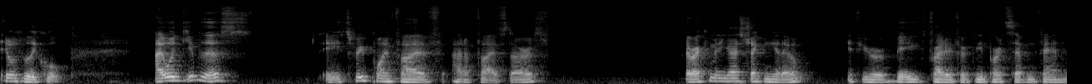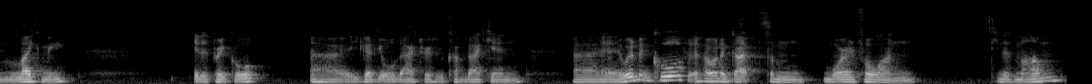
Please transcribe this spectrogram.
It was really cool. I would give this a 3.5 out of 5 stars. I recommend you guys checking it out. If you're a big Friday the 13th Part 7 fan like me, it is pretty cool. Uh, you got the old actors who come back in. Uh, it would have been cool if I would have got some more info on Tina's mom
